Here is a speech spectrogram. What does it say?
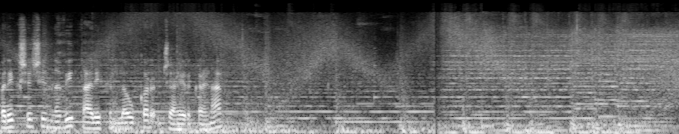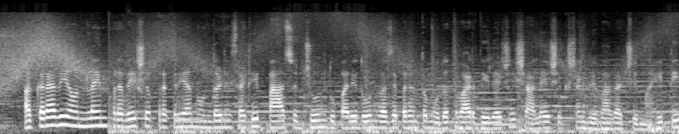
परीक्षेची नवी तारीख लवकर जाहीर करणार. अकरावी ऑनलाईन प्रवेश प्रक्रिया नोंदणीसाठी पाच जून दुपारी दोन वाजेपर्यंत मुदतवाढ दिल्याची शालेय शिक्षण विभागाची माहिती.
